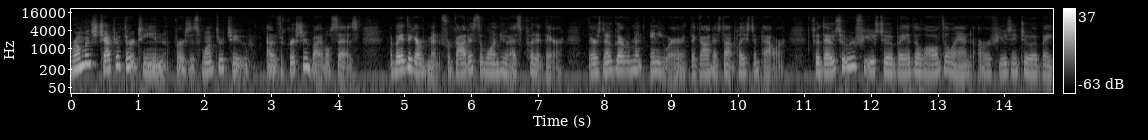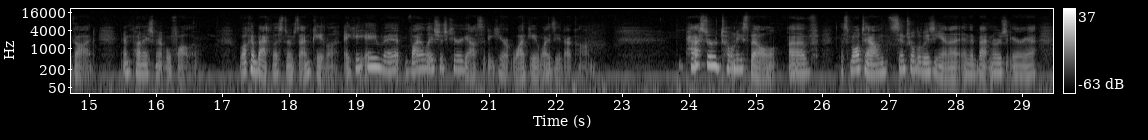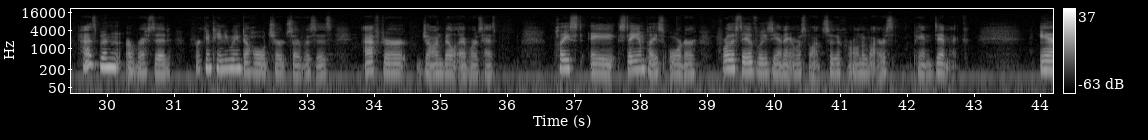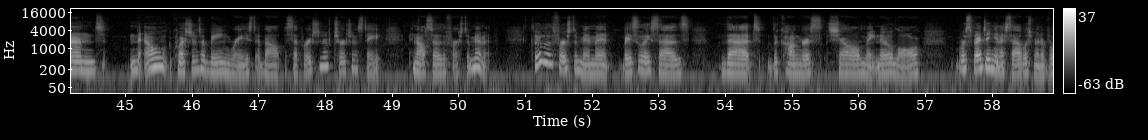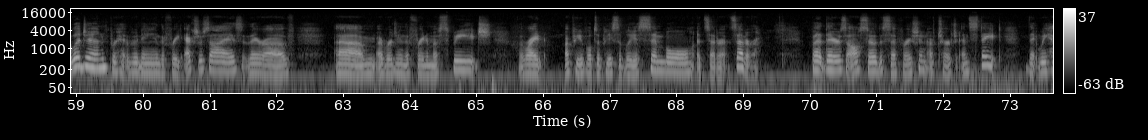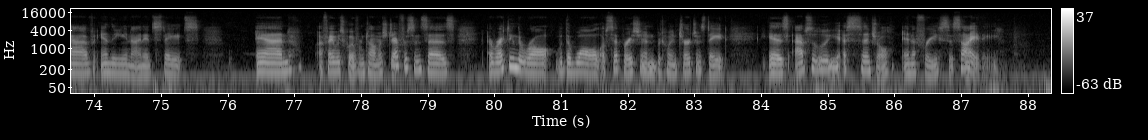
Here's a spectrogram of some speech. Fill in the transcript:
Romans chapter 13, verses 1 through 2 out of the Christian Bible says, Obey the government, for God is the one who has put it there. There is no government anywhere that God has not placed in power. So those who refuse to obey the law of the land are refusing to obey God, and punishment will follow. Welcome back, listeners. I'm Kayla, aka Violations Curiosity, here at YKYZ.com. Pastor Tony Spell of the small town Central Louisiana in the Baton Rouge area has been arrested for continuing to hold church services after John Bel Edwards has placed a stay in place order for the state of Louisiana in response to the coronavirus pandemic. And now questions are being raised about the separation of church and state and also the First Amendment. Clearly, the First Amendment basically says that the Congress shall make no law respecting an establishment of religion, prohibiting the free exercise thereof, um, abridging the freedom of speech, the right of people to peaceably assemble, etc., etc. But there's also the separation of church and state that we have in the United States. And a famous quote from Thomas Jefferson says, erecting the, raw, with the wall of separation between church and state is absolutely essential in a free society.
